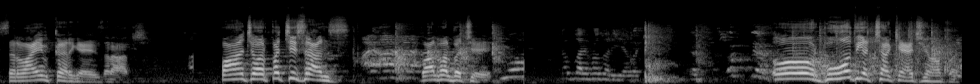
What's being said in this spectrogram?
सरवाइव कर गए जरार। पाँच और पच्चीस रन बाल बाल बचे। और बहुत ही अच्छा कैच यहाँ पर।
